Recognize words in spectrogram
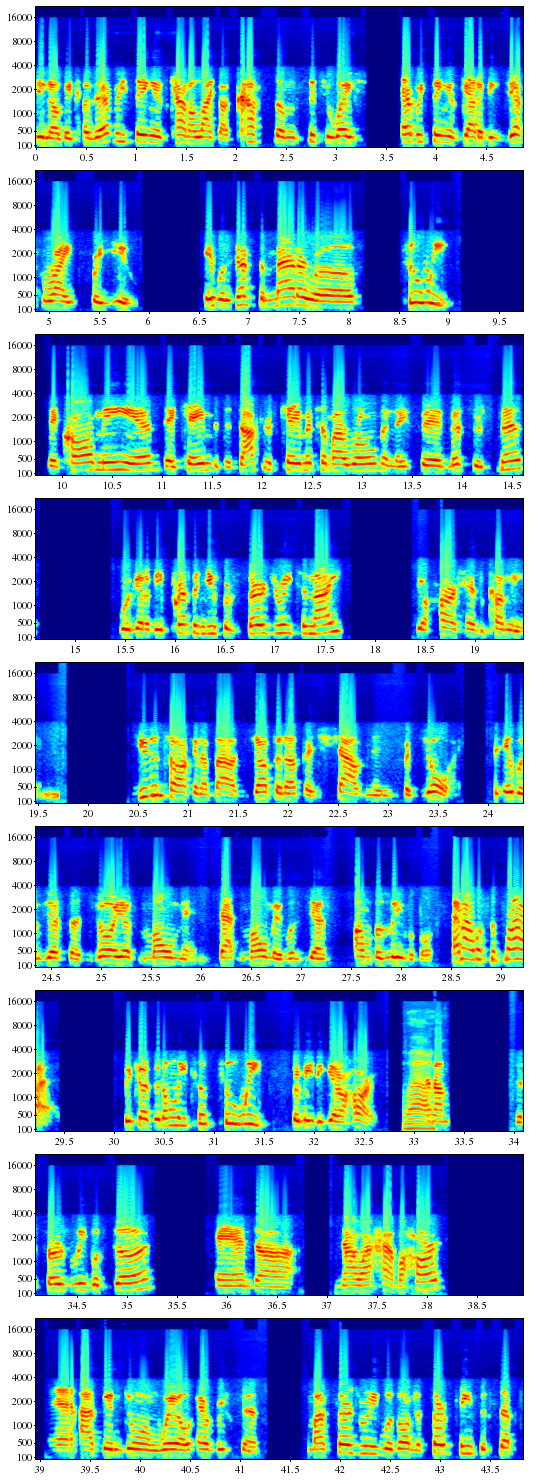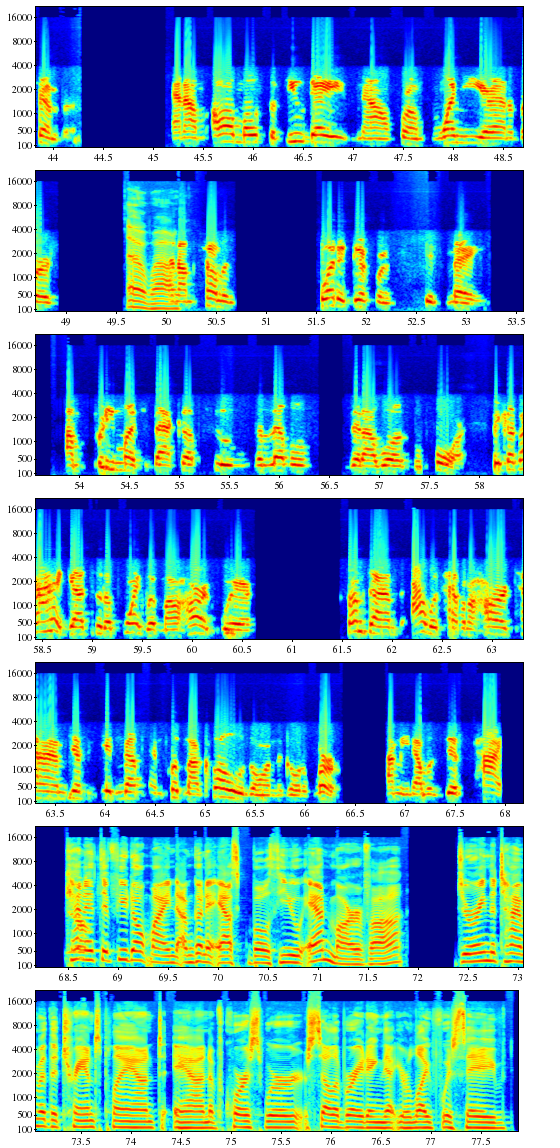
You know, because everything is kind of like a custom situation. Everything has got to be just right for you. It was just a matter of two weeks They called me in. They came. The doctors came into my room and they said, "Mr. Smith, we're going to be prepping you for surgery tonight. Your heart has come in." You talking about jumping up and shouting for joy. It was just a joyous moment. That moment was just unbelievable. And I was surprised because it only took two weeks for me to get a heart. Wow. And I'm, the surgery was done, and uh, now I have a heart, and I've been doing well ever since. My surgery was on the 13th of September, and I'm almost a few days now from one year anniversary. Oh, wow. And I'm telling you, what a difference it's made. I'm pretty much back up to the levels that I was before because I had got to the point with my heart where sometimes I was having a hard time just getting up and put my clothes on to go to work. I mean, I was just tired. Kenneth, if you don't mind, I'm going to ask both you and Marva during the time of the transplant, and of course, we're celebrating that your life was saved.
